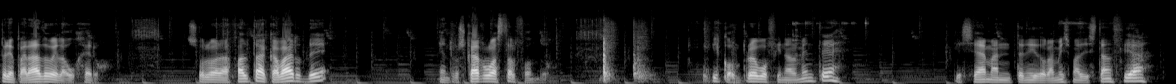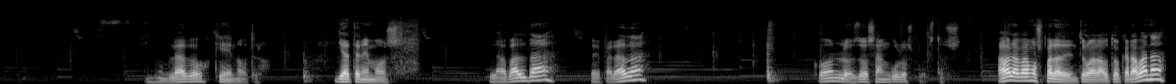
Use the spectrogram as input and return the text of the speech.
preparado el agujero. Solo hará falta acabar de enroscarlo hasta el fondo. Y compruebo finalmente que se ha mantenido la misma distancia en un lado que en otro. Ya tenemos la balda preparada con los dos ángulos puestos. Ahora vamos para adentro a la autocaravana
